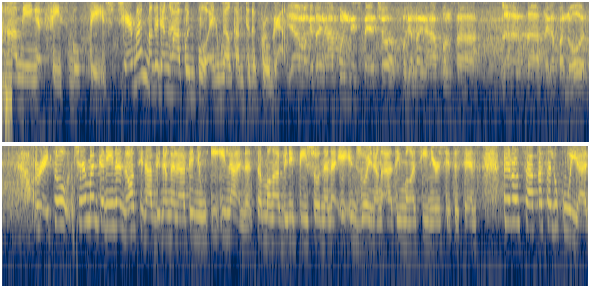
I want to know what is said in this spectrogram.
sa aming Facebook page. Chairman, magandang hapon po and welcome to the program. Yeah, magandang hapon Miss Mencho at magandang hapon sa lahat na tagapanood. Alright, so Chairman, kanina no, sinabi na nga natin yung iilan sa mga benepisyo na na-enjoy ng ating mga senior citizens. Pero sa kasalukuyan,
